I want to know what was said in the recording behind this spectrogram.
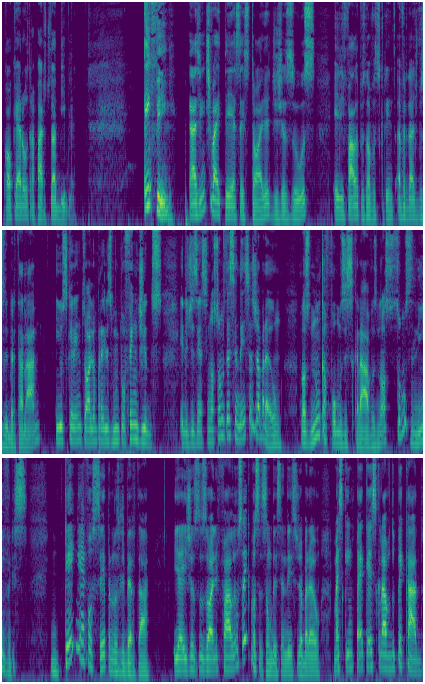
qualquer outra parte da Bíblia. Enfim, a gente vai ter essa história de Jesus. Ele fala para os novos crentes: a verdade vos libertará. E os crentes olham para eles muito ofendidos. Eles dizem assim: Nós somos descendências de Abraão. Nós nunca fomos escravos. Nós somos livres. Quem é você para nos libertar? E aí Jesus olha e fala: Eu sei que vocês são descendentes de Abraão, mas quem peca é escravo do pecado.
